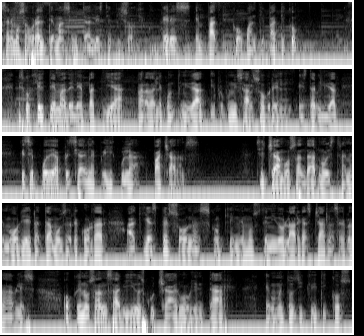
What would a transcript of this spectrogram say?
Pasaremos ahora al tema central de este episodio. ¿Eres empático o antipático? Escogí el tema de la empatía para darle continuidad y profundizar sobre esta habilidad que se puede apreciar en la película Patch Adams. Si echamos a andar nuestra memoria y tratamos de recordar a aquellas personas con quien hemos tenido largas charlas agradables o que nos han sabido escuchar o orientar en momentos críticos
